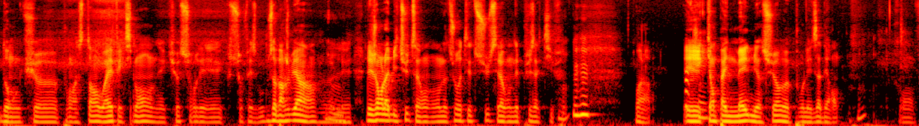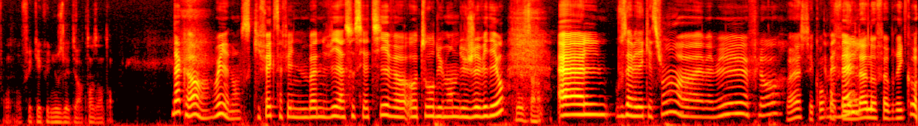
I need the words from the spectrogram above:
Donc, euh, pour l'instant, ouais, effectivement, on est que sur, les, sur Facebook. Ça marche bien. hein. Mm. Les, les gens ont l'habitude, on, on a toujours été dessus, c'est là où on est le plus actif. Mhm. Voilà. Et campagne mail, bien sûr, pour les adhérents. On, on fait quelques newsletters de temps en temps. D'accord, oui, donc ce qui fait que ça fait une bonne vie associative euh, autour du monde du jeu vidéo. C'est ça. Euh, vous avez des questions, euh, MMU, Flo? Ouais, c'est con qu'on Ahmed fait LAN au Fabrico.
